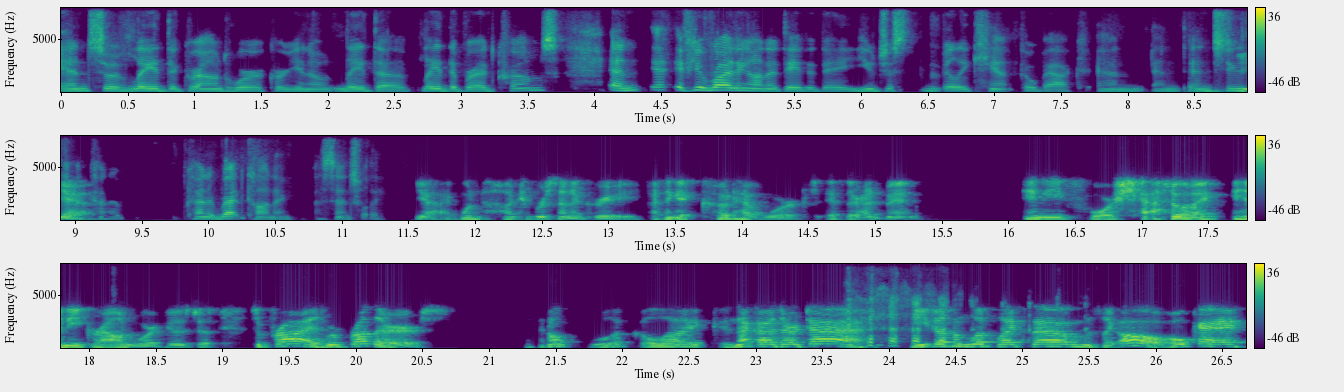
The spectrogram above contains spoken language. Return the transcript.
and sort of laid the groundwork or, you know, laid the laid the breadcrumbs. And if you're writing on a day to day, you just really can't go back and and and do yeah. that kind of kind of retconning essentially. Yeah, I 100% agree. I think it could have worked if there had been any foreshadowing, any groundwork. It was just surprise, we're brothers. They don't look alike, and that guy's our dad. he doesn't look like them. It's like, oh, okay.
